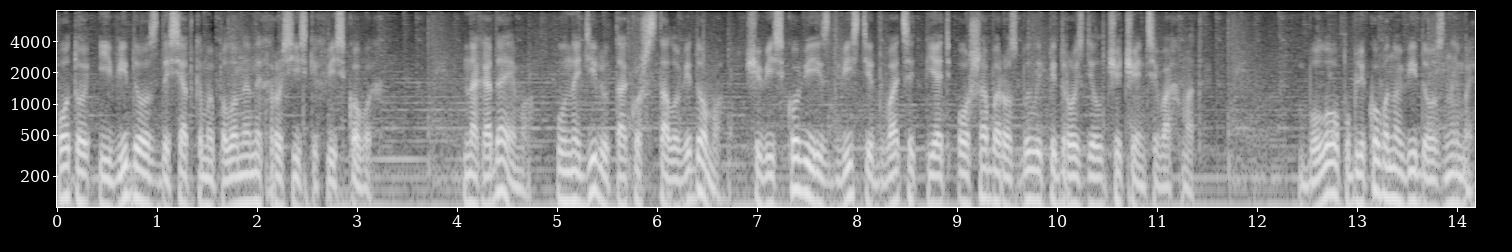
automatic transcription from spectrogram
фото і відео з десятками полонених російських військових. Нагадаємо, у неділю також стало відомо, що військові із 225 Ошаба розбили підрозділ чеченців Ахмат. Було опубліковано відео з ними.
